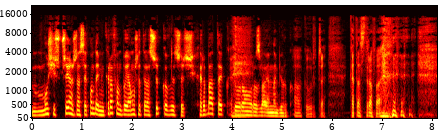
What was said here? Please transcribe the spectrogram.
musisz przyjąć na sekundę mikrofon, bo ja muszę teraz szybko wytrzeć herbatę, którą rozlałem na biurko. O kurczę, katastrofa.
